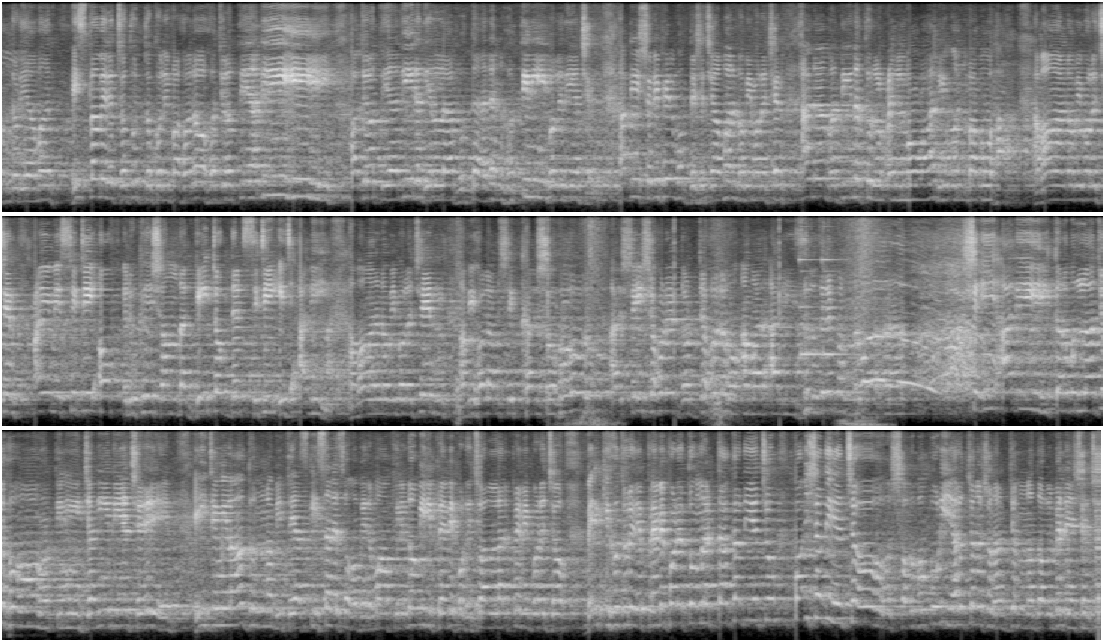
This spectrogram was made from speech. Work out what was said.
বন্ধুরি আমার, ইসলামের চতুর্থ খলিফা হলো হযরতে আলী। হযরতে আলী রাদিয়াল্লাহু তাআলা তিনি বলে দিয়েছেন, হাদিস শরীফের মধ্যে এসেছে, আমার নবী বলেছেন, আনা মাদিনাতুল ইলম ওয়া আলিউন বাবুহা। আমার নবী বলেছেন I am a city of education the gate of that city is Ali আমার নবী বলেছেন, আমি হলাম শিক্ষার শহর, আর সেই শহরের দরজা হলো আমার আলী জুলজুরে কন্যা সেই আলী কারবুল্লাহ জোহর তিনি জানিয়ে দিয়েছেন, এই যে মিলাদুন নবীতে আজকে ইসালে সাহাবের মাহফিল নবীর প্রেমে পড়েছো, আল্লাহর প্রেমে পড়েছো, বেরকি হুজুরের প্রেমে পড়ে তোমরা টাকা দিয়েছ, পয়সা দিয়েছ, সর্বোপরি আলোচনা শোনার জন্য দল বেঁধে এসেছ।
